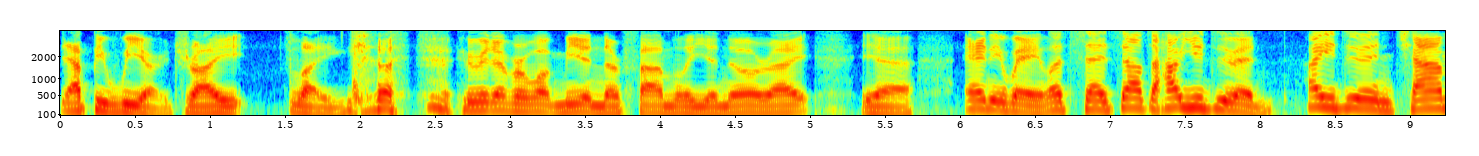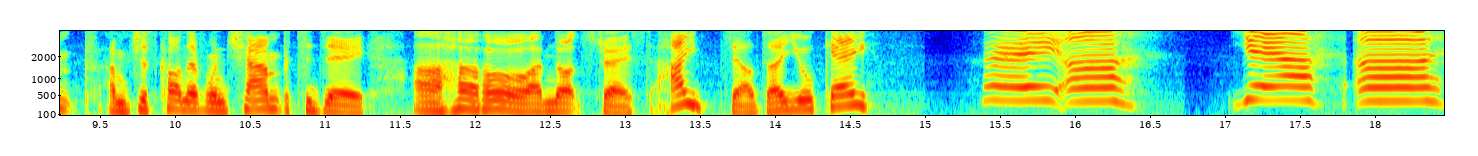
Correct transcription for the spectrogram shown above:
That'd be weird, right? Like, who would ever want me in their family, you know, right? Yeah. Anyway, let's say Zelda, how you doing? How you doing, champ? I'm just calling everyone champ today. Uh ho ho, I'm not stressed. Hi, Zelda, you okay? Hey, uh, yeah, uh,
